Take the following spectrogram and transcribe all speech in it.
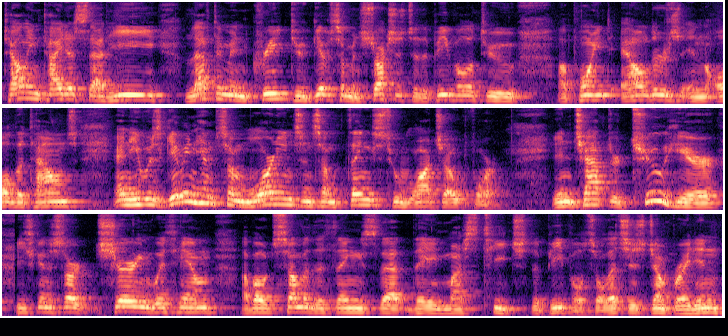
telling Titus that he left him in Crete to give some instructions to the people to appoint elders in all the towns. And he was giving him some warnings and some things to watch out for. In chapter 2 here, he's going to start sharing with him about some of the things that they must teach the people. So let's just jump right in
